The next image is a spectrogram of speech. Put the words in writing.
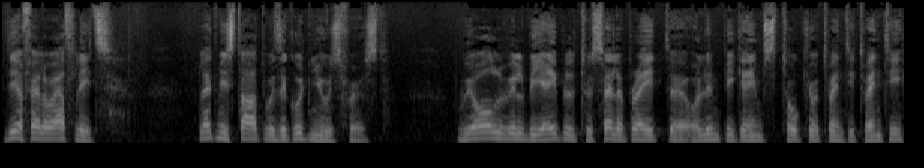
Dear fellow athletes, let me start with the good news first. We all will be able to celebrate the Olympic Games Tokyo 2020,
